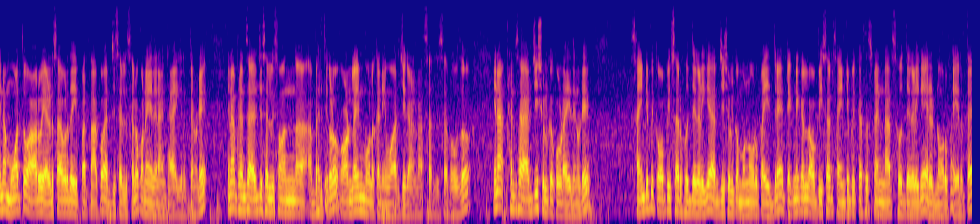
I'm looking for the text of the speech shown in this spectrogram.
ಇನ್ನು ಮೂವತ್ತು ಆರು ಎರಡು ಸಾವಿರದ ಇಪ್ಪತ್ತ್ನಾಲ್ಕು ಅರ್ಜಿ ಸಲ್ಲಿಸಲು ಕೊನೆಯ ದಿನಾಂಕ ಆಗಿರುತ್ತೆ ನೋಡಿ. ಇನ್ನು ಫ್ರೆಂಡ್ಸ್ ಅರ್ಜಿ ಸಲ್ಲಿಸುವ ಅಭ್ಯರ್ಥಿಗಳು ಆನ್ಲೈನ್ ಮೂಲಕ ನೀವು ಅರ್ಜಿಗಳನ್ನು ಸಲ್ಲಿಸಬಹುದು. ಇನ್ನು ಫ್ರೆಂಡ್ಸ್ ಅರ್ಜಿ ಶುಲ್ಕ ಕೂಡ ಇದೆ ನೋಡಿ. ಸೈಂಟಿಫಿಕ್ ಆಫೀಸರ್ ಹುದ್ದೆಗಳಿಗೆ ಅರ್ಜಿ ಶುಲ್ಕ ಮುನ್ನೂರು ರೂಪಾಯಿ ಇದ್ದರೆ technical officer scientific assistant nurse ಹುದ್ದೆಗಳಿಗೆ ಎರಡು ನೂರು ರೂಪಾಯಿ ಇರುತ್ತೆ.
